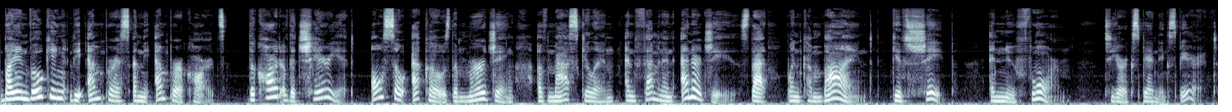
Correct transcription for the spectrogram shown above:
By invoking the Empress and the Emperor cards, the card of the chariot also echoes the merging of masculine and feminine energies that, when combined, gives shape and new form to your expanding spirit.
